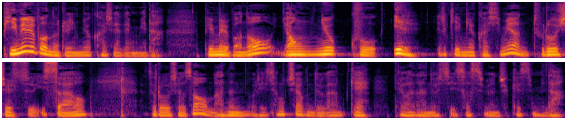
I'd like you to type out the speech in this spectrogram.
비밀번호를 입력하셔야 됩니다. 비밀번호 0691 이렇게 입력하시면 들어오실 수 있어요. 들어오셔서 많은 우리 청취자분들과 함께 대화 나눌 수 있었으면 좋겠습니다.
